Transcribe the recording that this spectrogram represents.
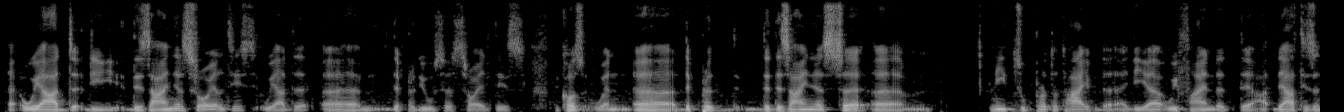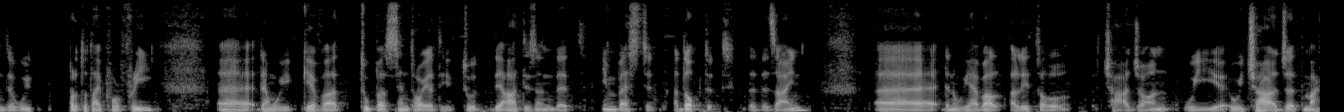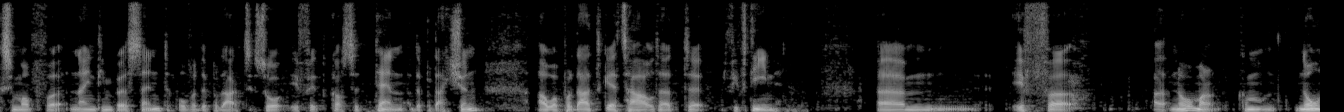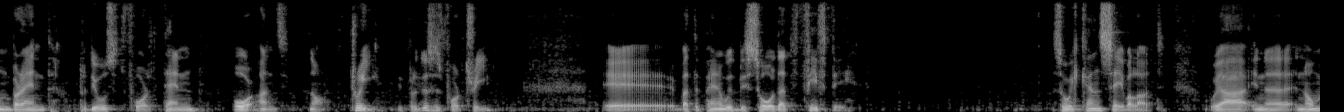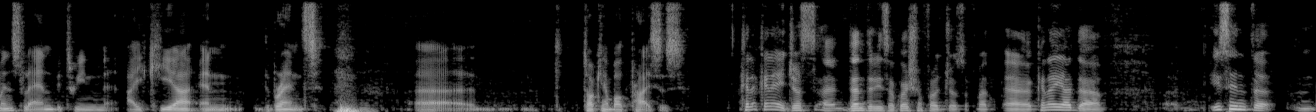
uh, we add the designers royalties, we add the, um, the producers royalties, because when uh, the the designers uh, um, need to prototype the idea, we find that the the artisan that we prototype for free, then we give a two percent royalty to the artisan that invested, adopted the design. Uh, then we have a, little charge on. We we charge at maximum of uh, nineteen percent over the product. So if it costs ten at the production, our product gets out at uh, fifteen. Um, if a normal known brand produced for 10 or no 3 it produces for 3 uh, but the pen will be sold at 50 so we can save a lot we are in a no man's land between ikea and the brands. Uh, talking about prices. Can I, can I just, uh, then there is a question for Joseph, but uh, can I add, uh, isn't, uh,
